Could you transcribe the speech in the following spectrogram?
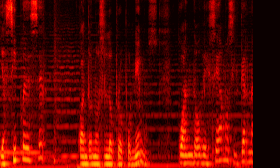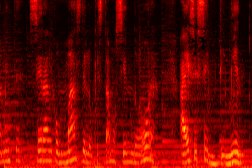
Y así puede ser cuando nos lo proponemos, cuando deseamos internamente ser algo más de lo que estamos siendo ahora, a ese sentimiento,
